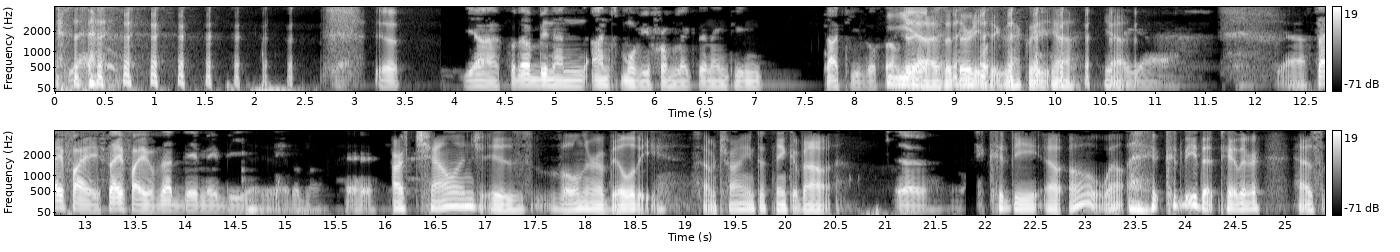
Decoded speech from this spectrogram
Yeah. Yeah, could have been an ant movie from like the 1930s or something. Yeah, the 30s exactly. Yeah. Yeah. Yeah. Yeah. Sci-fi, sci-fi of that day maybe. I don't know. Our challenge is vulnerability. So I'm trying to think about uh, it could be uh, oh well it could be that Taylor has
